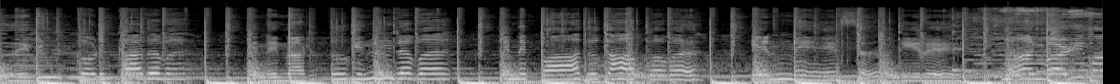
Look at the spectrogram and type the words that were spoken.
என்னை விட்டு கொடுக்காதவர் என்னை நடத்துகின்றவர் என்னை பாதுகாப்பவர் என்னே நீரே நான் வழிமா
